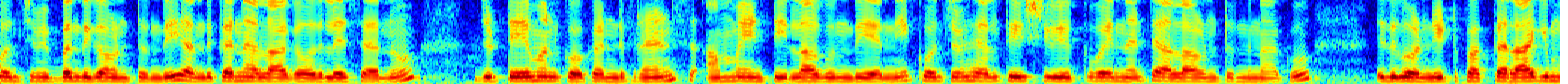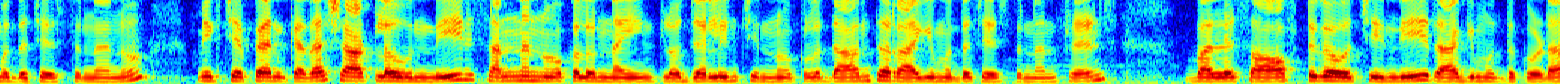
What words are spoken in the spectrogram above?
కొంచెం ఇబ్బందిగా ఉంటుంది. అందుకని అలాగ వదిలేశాను. జుట్టు ఏమనుకోకండి ఫ్రెండ్స్ అమ్మ ఏంటి ఇలాగుంది అని కొంచెం హెల్త్ ఇష్యూ ఎక్కువైందంటే అలా ఉంటుంది నాకు. ఇదిగోండి ఇటు పక్క రాగి ముద్ద చేస్తున్నాను. మీకు చెప్పాను కదా షార్ట్లో ఉంది సన్న నూకలు ఉన్నాయి ఇంట్లో జల్లించిన నూకలు దాంతో రాగి ముద్ద చేస్తున్నాను ఫ్రెండ్స్. భలే సాఫ్ట్గా వచ్చింది రాగి ముద్ద కూడా.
